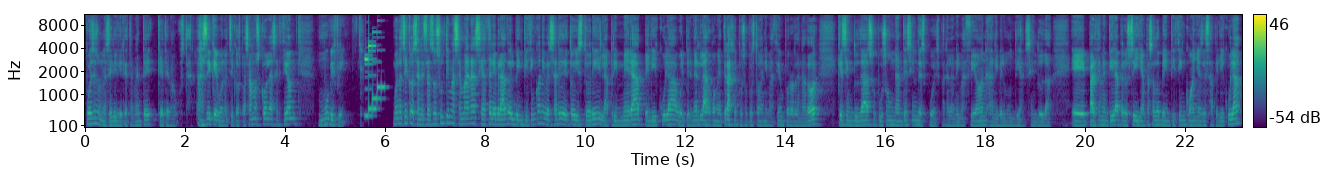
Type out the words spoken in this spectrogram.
pues es una serie directamente que te va a gustar. Así que, bueno, chicos, pasamos con la sección Movie Film. Bueno chicos, en estas dos últimas semanas se ha celebrado el 25 aniversario de Toy Story, la primera película o el primer largometraje, por supuesto, de animación por ordenador, que sin duda supuso un antes y un después para la animación a nivel mundial, sin duda. Eh, parece mentira, pero sí, ya han pasado 25 años de esta película.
